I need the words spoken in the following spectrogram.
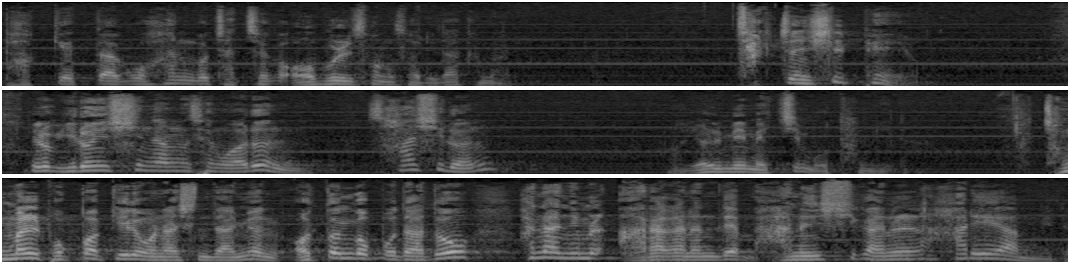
받겠다고 하는 것 자체가 어불성설이다 그 말. 작전 실패예요. 여러분 이런 신앙생활은 사실은 열매 맺지 못합니다. 정말 복 받기를 원하신다면 어떤 것보다도 하나님을 알아가는데 많은 시간을 할애해야 합니다.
